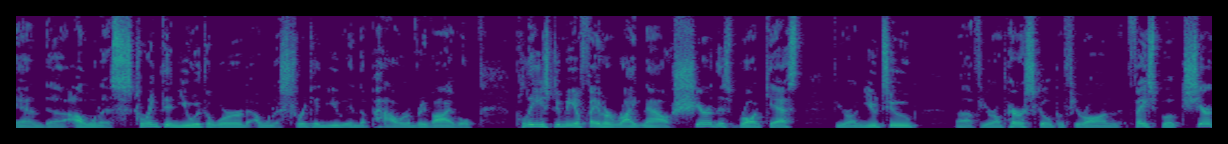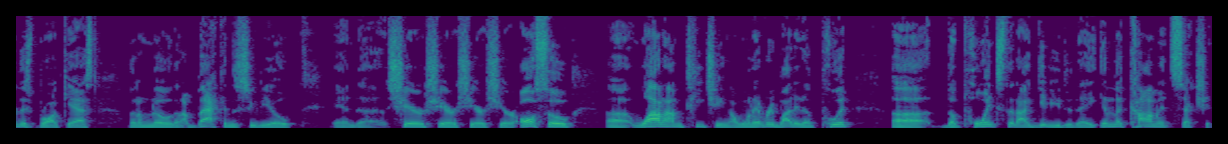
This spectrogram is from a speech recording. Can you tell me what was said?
And uh, I want to strengthen you with the word. I want to strengthen you in the power of revival. Please do me a favor right now. Share this broadcast. If you're on YouTube, uh, if you're on Periscope, if you're on Facebook, share this broadcast. Let them know that I'm back in the studio and uh, share, share, share, share. Also, uh, while I'm teaching, I want everybody to put uh, the points that I give you today in the comment section.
